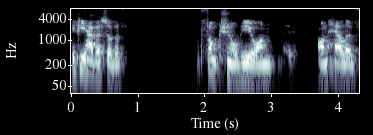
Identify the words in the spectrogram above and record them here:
if you have a sort of functional view on on hell of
